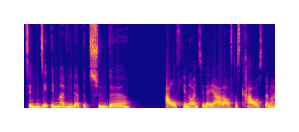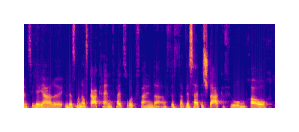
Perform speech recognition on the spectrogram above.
finden Sie immer wieder Bezüge auf die 90er Jahre, auf das Chaos der 90er Jahre, in das man auf gar keinen Fall zurückfallen darf, weshalb es starke Führung braucht,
